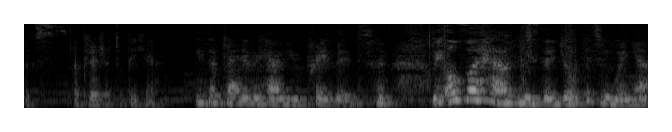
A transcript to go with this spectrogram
it's a pleasure to be here. It's a pleasure to have you present. We also have Mr. Joe Petungwenya,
